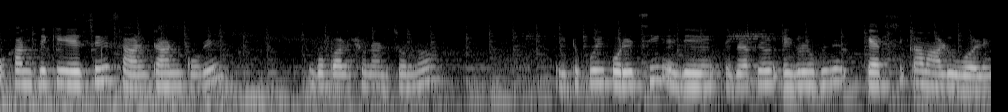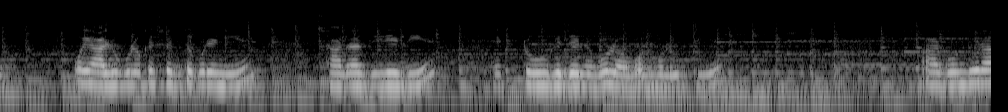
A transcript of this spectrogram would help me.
ওখান থেকে এসে স্নান টান করে গোপাল শোনার জন্য এইটুকুই করেছি। এই যে এগুলোকে এগুলোকে ক্যাপসিকাম আলু বলে। ওই আলুগুলোকে সেদ্ধ করে নিয়ে সাদা জিরে দিয়ে একটু ভেজে নেব লবণ, হলুদ দিয়ে। আর বন্ধুরা,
